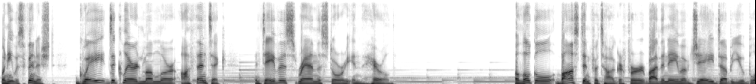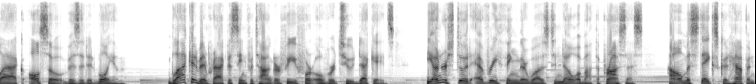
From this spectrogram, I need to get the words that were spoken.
When he was finished, Guay declared Mumler authentic, and Davis ran the story in the Herald. A local Boston photographer by the name of J.W. Black also visited William. Black had been practicing photography for over two decades. He understood everything there was to know about the process, how mistakes could happen,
